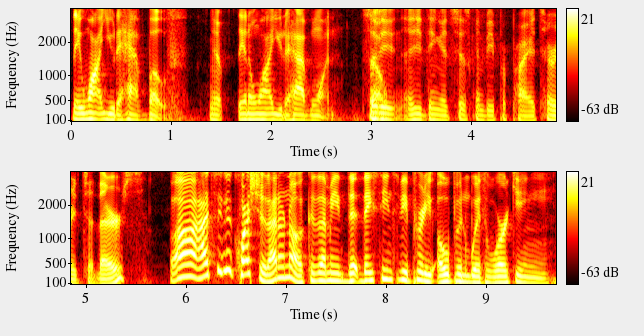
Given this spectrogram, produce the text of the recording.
They want you to have both. Yep. They don't want you to have one. So, So, do you, do you think it's just going to be proprietary to theirs? uh, that's a good question. I don't know because I mean th- they seem to be pretty open with working,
